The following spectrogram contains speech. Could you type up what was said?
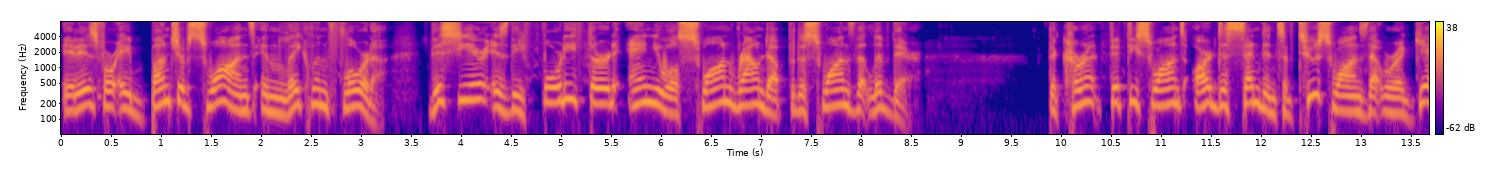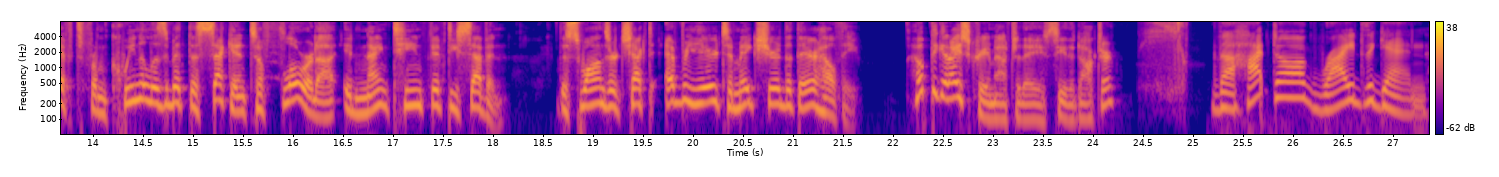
it is for a bunch of swans in Lakeland, Florida. This year is the 43rd annual Swan Roundup for the swans that live there. The current 50 swans are descendants of two swans that were a gift from Queen Elizabeth II to Florida in 1957. The swans are checked every year to make sure that they are healthy. Hope they get ice cream after they see the doctor. The hot dog rides again.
